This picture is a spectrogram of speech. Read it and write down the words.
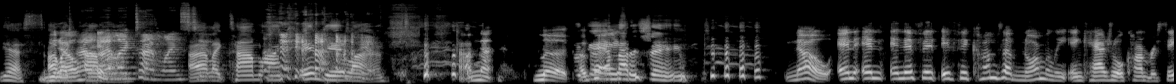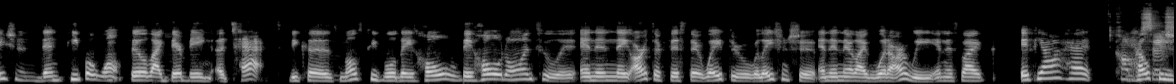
Yes, you I like, I, I, like timelines. Too. I like timelines and deadlines. I'm not. Look, okay, okay. I'm not ashamed. no, and and and if it if it comes up normally in casual conversation, then people won't feel like they're being attacked because mm-hmm. most people they hold they hold on to it and then they Arthur fist their way through a relationship and then they're like, "What are we?" And it's like if y'all had conversation healthy,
